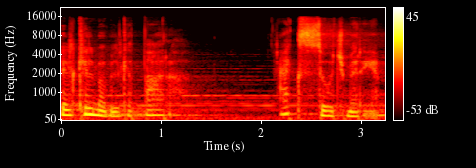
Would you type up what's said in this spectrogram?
كل كلمة بالقطارة عكس زوج مريم.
